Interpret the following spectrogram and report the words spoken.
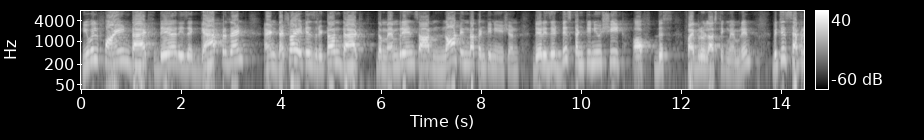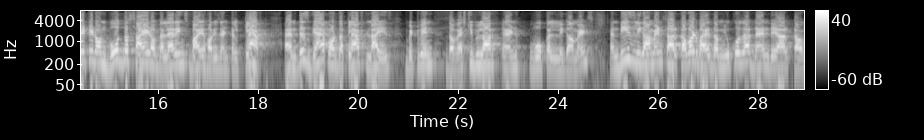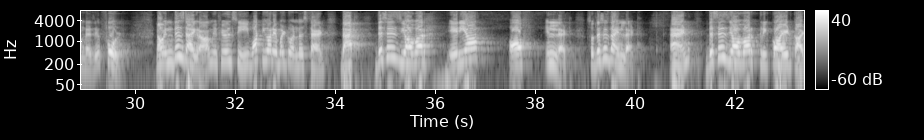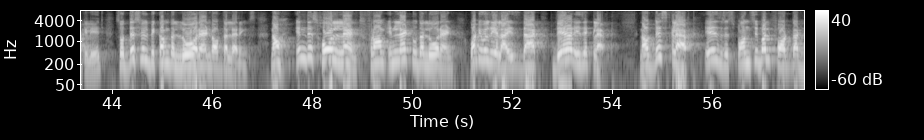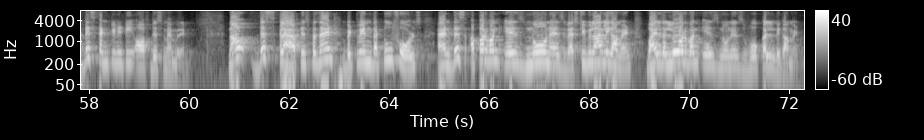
you will find that there is a gap present and that is why it is written that the membranes are not in the continuation. There is a discontinuous sheet of this fibroelastic membrane which is separated on both the side of the larynx by a horizontal cleft and this gap or the cleft lies between the vestibular and vocal ligaments and these ligaments are covered by the mucosa then they are termed as a fold. Now in this diagram if you will see what you are able to understand that this is your area of inlet. So this is the inlet and this is your cricoid cartilage. So this will become the lower end of the larynx. Now in this whole length from inlet to the lower end what you will realize that there is a cleft. Now this cleft is responsible for the discontinuity of this membrane. Now this cleft is present between the two folds and this upper one is known as vestibular ligament while the lower one is known as vocal ligament.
